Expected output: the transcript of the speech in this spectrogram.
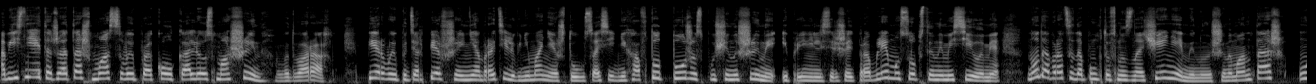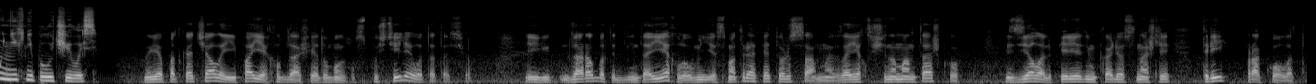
Объясняет ажиотаж массовый прокол колес машин во дворах. Первые потерпевшие не обратили внимания, что у соседних авто тоже спущены шины и принялись решать проблему собственными силами. Но добраться до пунктов назначения, минуя шиномонтаж, у них не получилось. Ну, я подкачал и поехал дальше. Я думал, спустили вот это все. И до работы не доехал, у меня, смотрю, опять то же самое. Заехал еще на монтажку, сделали, передним колеса нашли три проколота,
